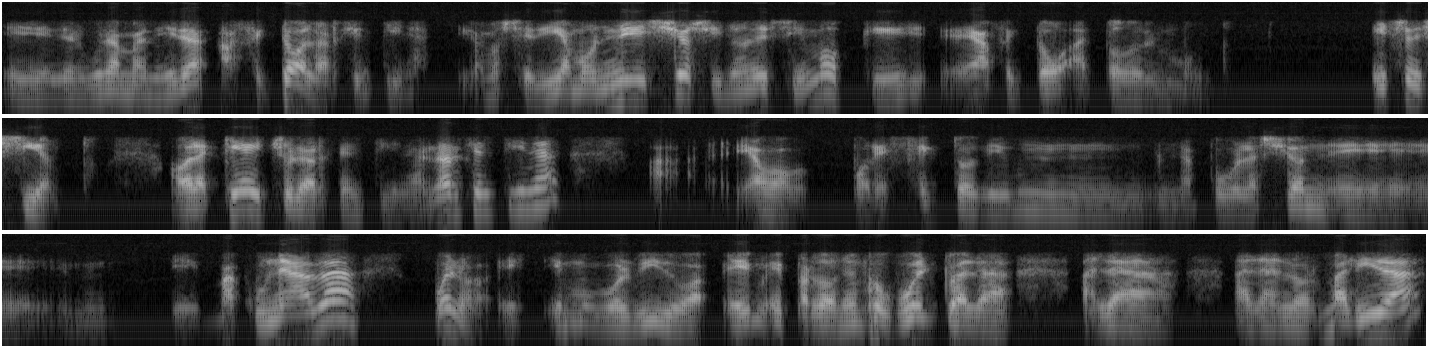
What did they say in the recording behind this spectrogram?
eh, de alguna manera afectó a la Argentina. Digamos, seríamos necios si no decimos que afectó a todo el mundo. Eso es cierto. Ahora, ¿qué ha hecho la Argentina? La Argentina, ah, digamos, por efecto de un, una población eh, eh, vacunada, bueno, hemos volvido, eh, perdón, hemos vuelto a la, a la a la normalidad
